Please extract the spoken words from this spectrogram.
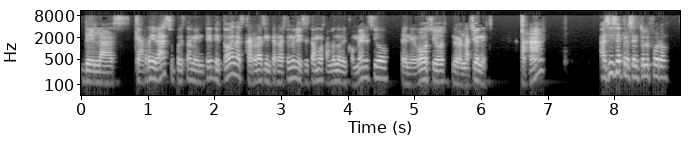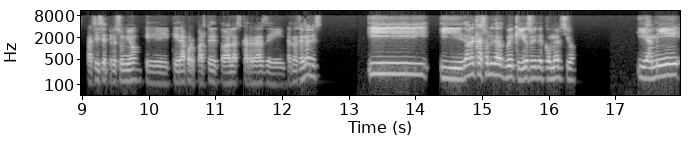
de las carreras, supuestamente, de todas las carreras internacionales. Estamos hablando de comercio, de negocios, de relaciones. Ajá. Así se presentó el foro, así se presumió que, que era por parte de todas las carreras de internacionales. Y, y da la casualidad, güey, que yo soy de comercio. Y a mí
